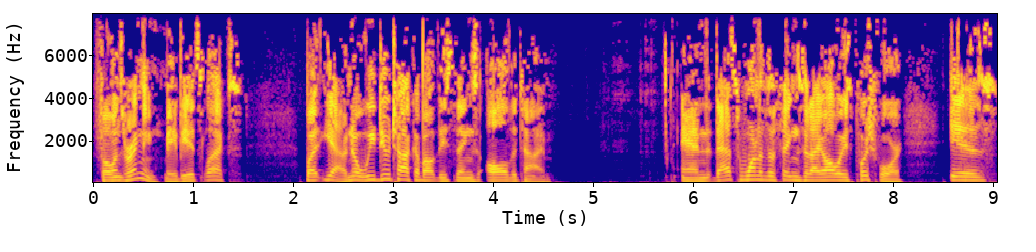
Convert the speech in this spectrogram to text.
Phone's ringing. Maybe it's Lex. But yeah, no, we do talk about these things all the time. And that's one of the things that I always push for is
